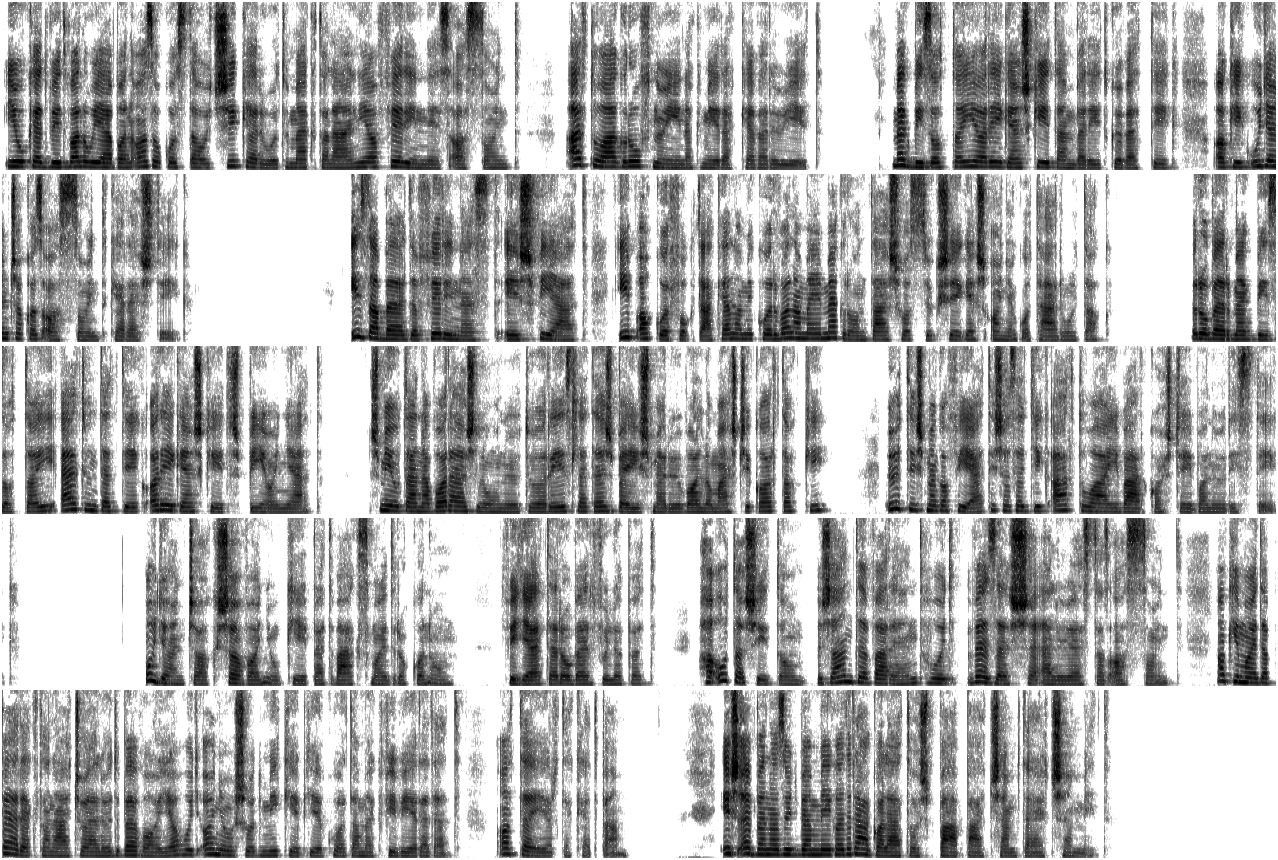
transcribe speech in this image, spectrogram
Jókedvét valójában az okozta, hogy sikerült megtalálni a Férinnész asszonyt, Artois grófnőjének méregkeverőjét. Megbízottai a régens két emberét követték, akik ugyancsak az asszonyt keresték. Isabel de Ferinest és fiát épp akkor fogták el, amikor valamely megrontáshoz szükséges anyagot árultak. Robert megbízottai eltüntették a régens két spionját, s miután a varázslónőtől részletes, beismerő vallomást csikartak ki, őt is meg a fiát is az egyik ártoái várkastélyban őrizték. Ugyancsak savanyú képet vágsz majd, rokonom, figyelte Robert Fülöpöt. Ha utasítom Jean de Varent, hogy vezesse elő ezt az asszonyt, aki majd a perek tanácsa előtt bevallja, hogy anyósod miképp gyilkolta meg fivéredet, a te értekedben. És ebben az ügyben még a drágalátos pápát sem tehet semmit.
